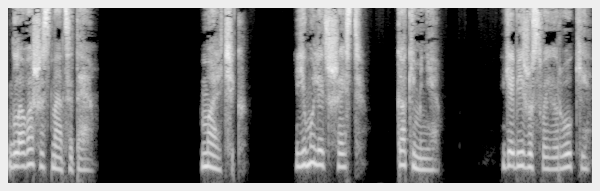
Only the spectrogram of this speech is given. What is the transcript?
Глава шестнадцатая. Мальчик. Ему лет шесть, как и мне. Я вижу свои руки,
